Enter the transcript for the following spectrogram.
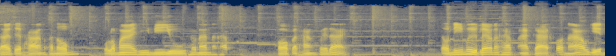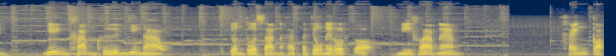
ได้แต่ทานขนมผลไม้ที่มีอยู่เท่านั้นนะครับ พอประทังไปได้ ตอนนี้มืดแล้วนะครับ อากาศก็หนาวเย็น ยิ่งค่ำคืนยิ่งหนาว จนตัวสั่นนะครับ กระจกในรถก็มีคราบน้ำ แข็งเกาะ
